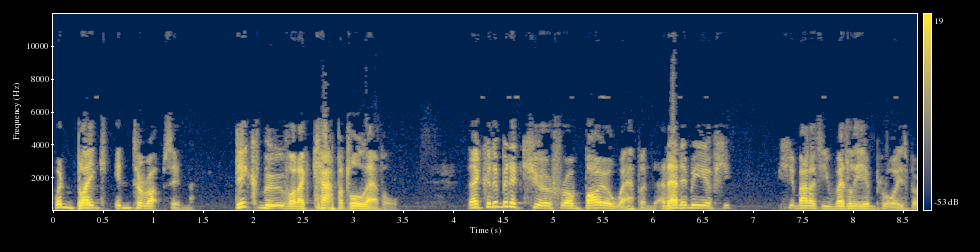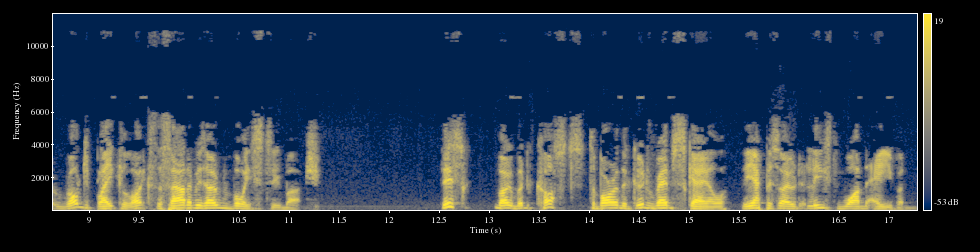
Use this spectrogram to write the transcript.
when Blake interrupts him. Dick move on a capital level. There could have been a cure for a bioweapon, an enemy of hu- humanity readily employs, but Roj Blake likes the sound of his own voice too much. This moment costs, to borrow the good Rev scale, the episode at least one Avon.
